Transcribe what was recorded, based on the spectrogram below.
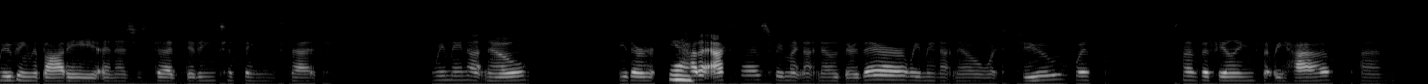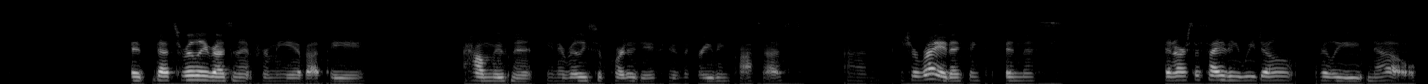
moving the body, and as you said, getting to things that we may not know either yeah. how to access, we might not know they're there, we may not know what to do with some of the feelings that we have. Um, it, that's really resonant for me about the how movement, you know, really supported you through the grieving process. Um, right. I think in this, in our society, we don't really know.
